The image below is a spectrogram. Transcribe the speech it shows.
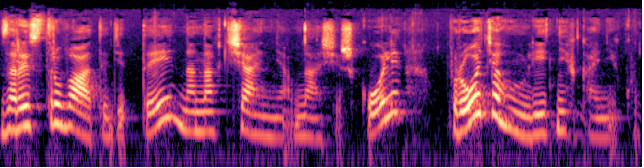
зареєструвати дітей на навчання в нашій школі протягом літніх канікул.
